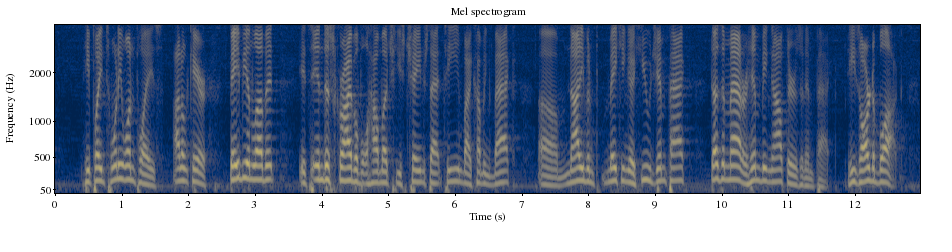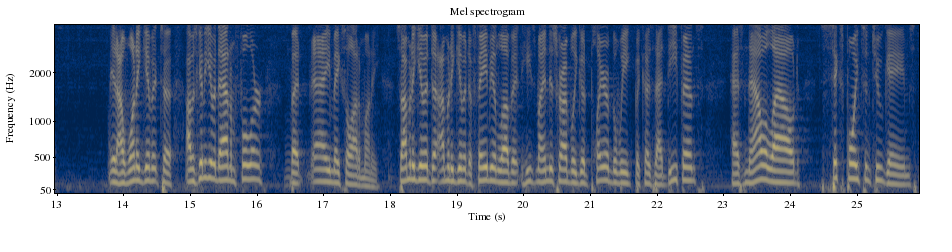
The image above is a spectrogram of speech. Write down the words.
He played 21 plays. I don't care. Fabian Lovett, it's indescribable how much he's changed that team by coming back. Um, not even making a huge impact. Doesn't matter. Him being out there is an impact. He's hard to block. And I want to give it to. I was going to give it to Adam Fuller, but eh, he makes a lot of money. So I'm going to give it to. I'm going to give it to Fabian Lovett. He's my indescribably good player of the week because that defense has now allowed six points in two games.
